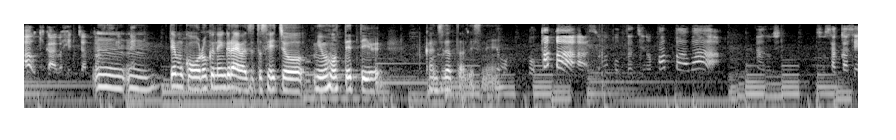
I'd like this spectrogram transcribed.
会う機会は減っちゃったんうんですけどね、うん。でもこう6年ぐらいはずっと成長を見守ってっていう感じだったんですね。でもパパその子たちのパパはあのサッカー選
